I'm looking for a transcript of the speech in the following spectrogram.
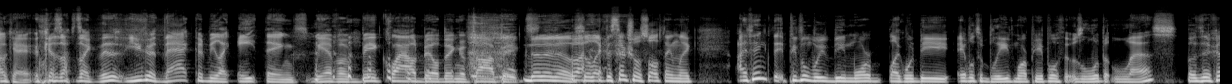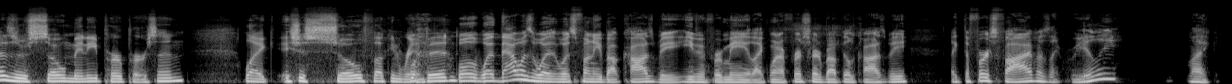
Okay, because I was like, this, you could that could be like eight things. We have a big cloud building of topics. No, no, no. so like the sexual assault thing, like I think that people would be more like would be able to believe more people if it was a little bit less. But because there's so many per person, like it's just so fucking rampant. Well, what that was what was funny about Cosby, even for me. Like when I first heard about Bill Cosby, like the first five, I was like, really? Like,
